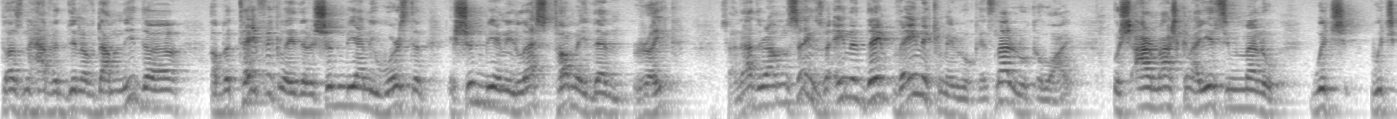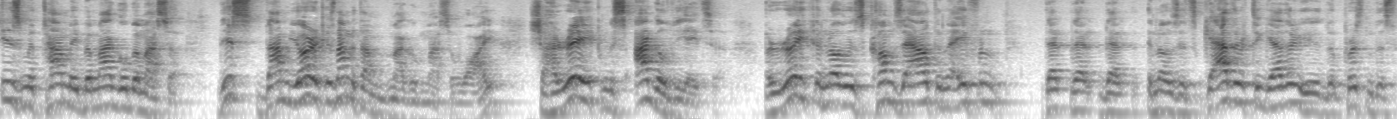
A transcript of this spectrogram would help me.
doesn't have a din of dam nida, uh, but typically that it shouldn't be any worse than it shouldn't be any less tummy than reik. So that the Rambam is saying is ruka. It's not ruka. Why? Ushar mashkan menu, which which is metame b'mago b'masa. This dam yorik is not metam magub masa. Why? Shahareik misagel v'yetza. A reik, in other words, comes out in the apron that that that in other words, it's gathered together. You, the person, this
